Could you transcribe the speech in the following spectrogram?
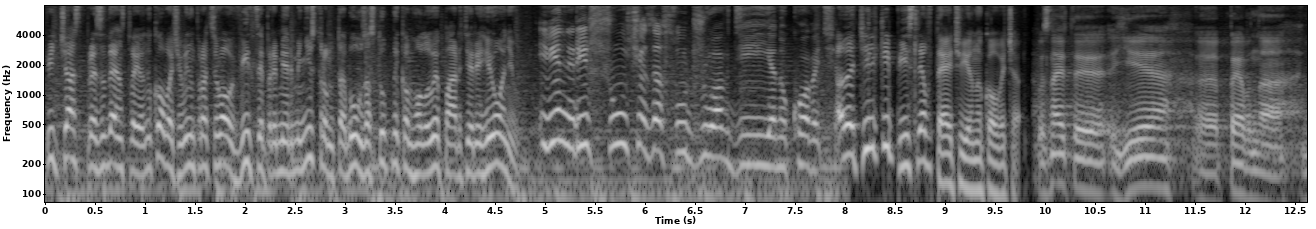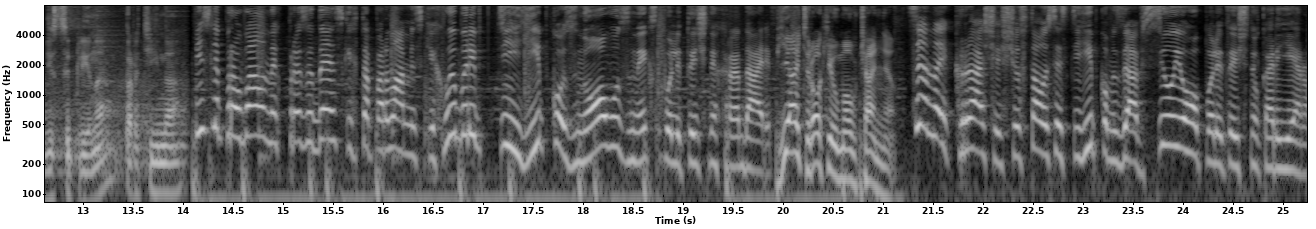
Під час президентства Януковича він працював віце-прем'єр-міністром та був заступником голови партії регіонів. І він рішуче засуджував дії Януковича. Але тільки після втечі Януковича. Ви знаєте, є е, певна дисципліна партійна. Після провалених президентських та парламентських виборів Тігіпко знову зник з політичних радарів. П'ять років мовчання. Це найкраще, що сталося з Тігіпком за всю його політичну кар'єру.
